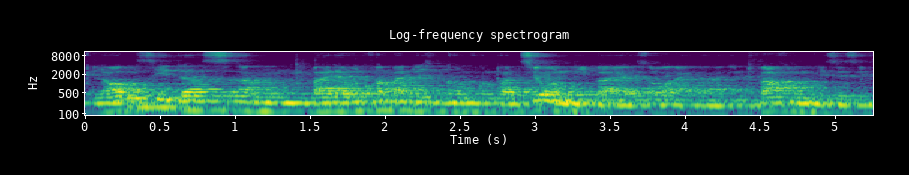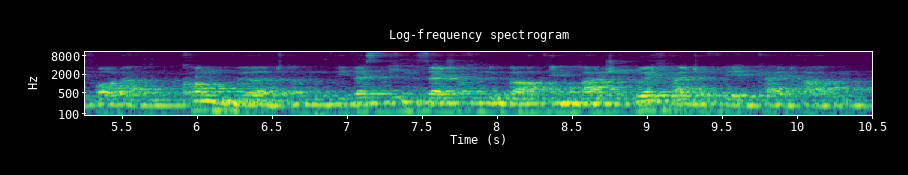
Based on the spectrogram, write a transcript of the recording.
glauben Sie, dass ähm, bei der unvermeidlichen Konfrontation, die bei so einer Entwaffnung, wie Sie sie fordern, kommen wird, ähm, die westlichen Gesellschaften überhaupt die moralische Durchhaltefähigkeit haben,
